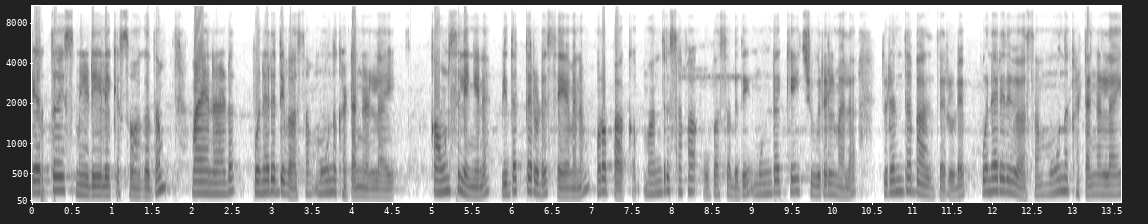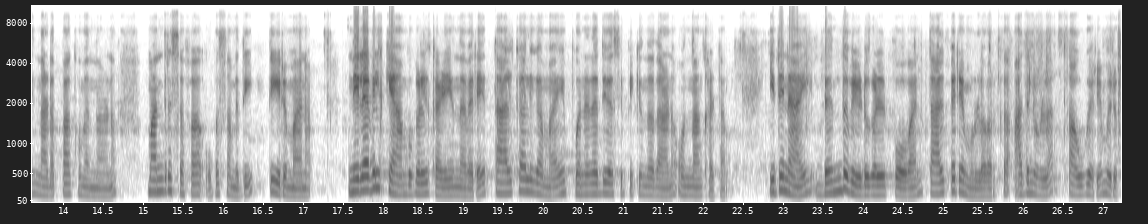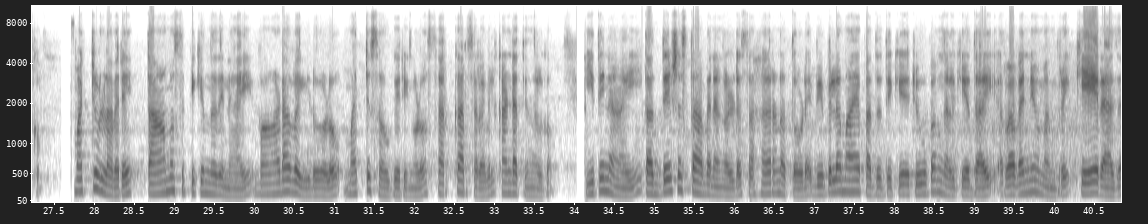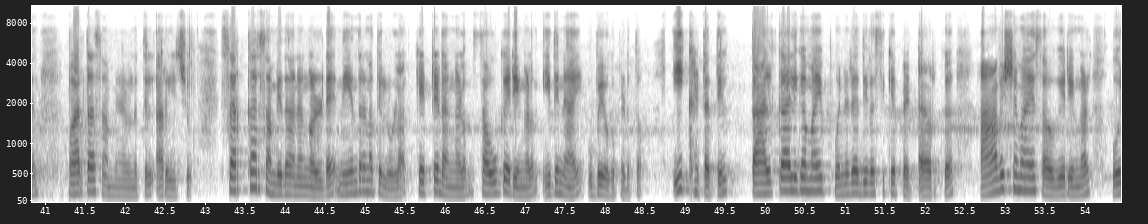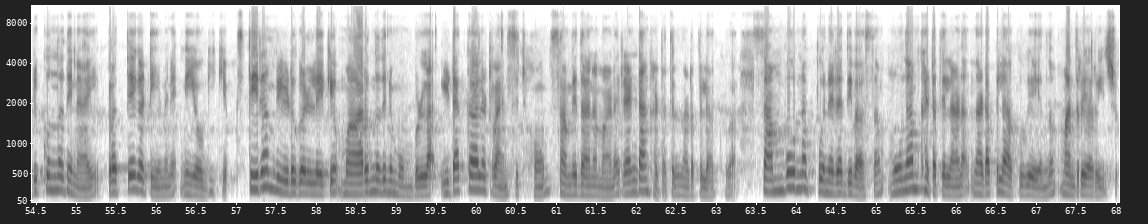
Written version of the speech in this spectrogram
Earth മീഡിയയിലേക്ക് സ്വാഗതം. വയനാട് പുനരധിവാസം മൂന്ന് ഘട്ടങ്ങളിലായി. കൗൺസിലിങ്ങിന് വിദഗ്ധരുടെ സേവനം ഉറപ്പാക്കും. മന്ത്രിസഭ ഉപസമിതി മുണ്ടക്കൈ ചൂരൽമല ദുരന്തബാധിതരുടെ പുനരധിവാസം മൂന്ന് ഘട്ടങ്ങളിലായി നടപ്പാക്കുമെന്നാണ് മന്ത്രിസഭ ഉപസമിതി തീരുമാനം. നിലവിൽ ക്യാമ്പുകളിൽ കഴിയുന്നവരെ താൽക്കാലികമായി പുനരധിവസിപ്പിക്കുന്നതാണ് ഒന്നാം ഘട്ടം. ഇതിനായി ബന്ധുവീടുകളിൽ പോവാൻ താൽപ്പര്യമുള്ളവർക്ക് അതിനുള്ള സൗകര്യമൊരുക്കും. മറ്റുള്ളവരെ താമസിപ്പിക്കുന്നതിനായി വാടക വീടുകളോ മറ്റ് സൗകര്യങ്ങളോ സർക്കാർ ചെലവിൽ കണ്ടെത്തി നൽകും. ഇതിനായി തദ്ദേശ സ്ഥാപനങ്ങളുടെ സഹകരണത്തോടെ വിപുലമായ പദ്ധതിക്ക് രൂപം നൽകിയതായി റവന്യൂ മന്ത്രി കെ രാജൻ വാർത്താ സമ്മേളനത്തിൽ അറിയിച്ചു. സർക്കാർ സംവിധാനങ്ങളുടെ നിയന്ത്രണത്തിലുള്ള കെട്ടിടങ്ങളും സൗകര്യങ്ങളും ഇതിനായി ഉപയോഗപ്പെടുത്തും. ഈ ഘട്ടത്തിൽ താൽക്കാലികമായി പുനരധിവസിക്കപ്പെട്ടവർക്ക് ആവശ്യമായ സൗകര്യങ്ങൾ ഒരുക്കുന്നതിനായി പ്രത്യേക ടീമിനെ നിയോഗിക്കും. സ്ഥിരം വീടുകളിലേക്ക് മാറുന്നതിന് മുമ്പുള്ള ഇടക്കാല ട്രാൻസിറ്റ് ഹോം സംവിധാനമാണ് രണ്ടാം ഘട്ടത്തിൽ നടപ്പിലാക്കുക. സമ്പൂർണ പുനരധിവാസം മൂന്നാം ഘട്ടത്തിലാണ് നടപ്പിലാക്കുകയെന്നും മന്ത്രി അറിയിച്ചു.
